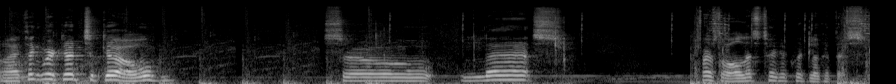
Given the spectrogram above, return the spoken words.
I think we're good to go. So let's first of all let's take a quick look at this.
